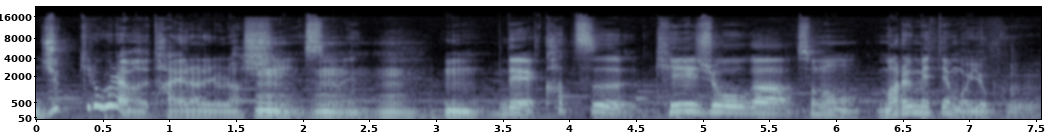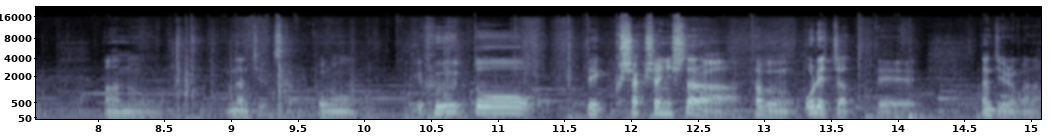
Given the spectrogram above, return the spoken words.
10キロぐらいまで耐えられるらしいんですよね、うんうん、でかつ形状がその丸めてもよくあのなんていうんですかこの封筒でくしゃくしゃにしたら多分折れちゃってなんていうのかな、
